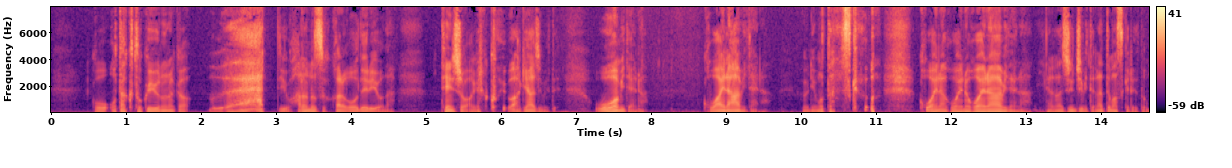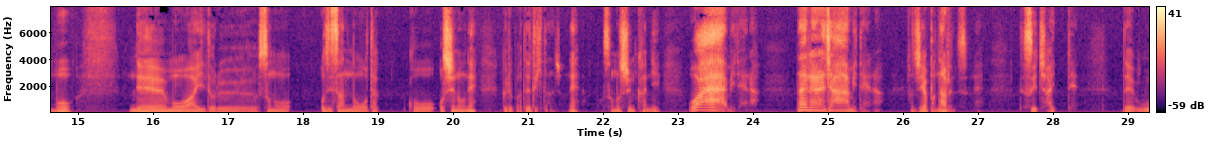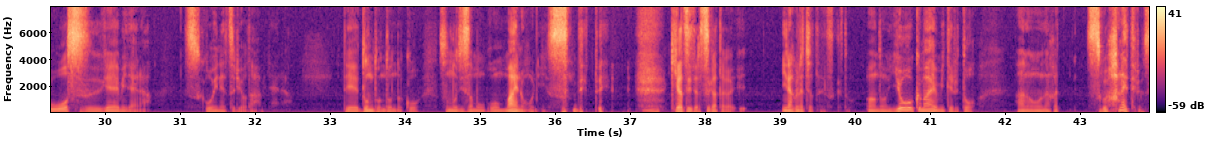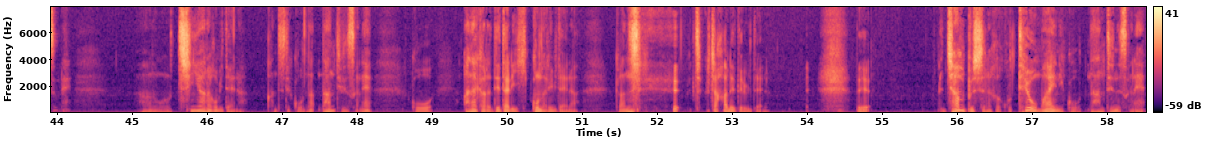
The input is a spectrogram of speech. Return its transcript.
こうオタク特有のなんかうわーっていう腹の底からこう出るようなテンションを上げる声を上げ始めて、おおみたいな、怖いなみたいなふうに思ったんですけど 怖いな怖いな怖いなみたいな、稲川淳二みたいになってますけれども、で、もうアイドル、そのおじさんのおた、こう、推しのね、グループが出てきたんでしょうね。その瞬間に、わー!みたいな、なになにじゃーみたいな。感じにやっぱなるんですよね。で、スイッチ入って、で、うおすげーみたいな。すごい熱量だ。みたいな。でどんどんどんどんこうそのおじさんもこう前の方に進んでって気が付いたら姿がいなくなっちゃったんですけど。あのよーく前を見てるとあのなんかすごい跳ねてるんですよね。あのチンアナゴみたいな感じでこうなんていうんですかね。こう穴から出たり引っ込んだりみたいな感じで めちゃくちゃ跳ねてるみたいな。でジャンプしてなんかこう手を前にこう何て言うんですかね。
